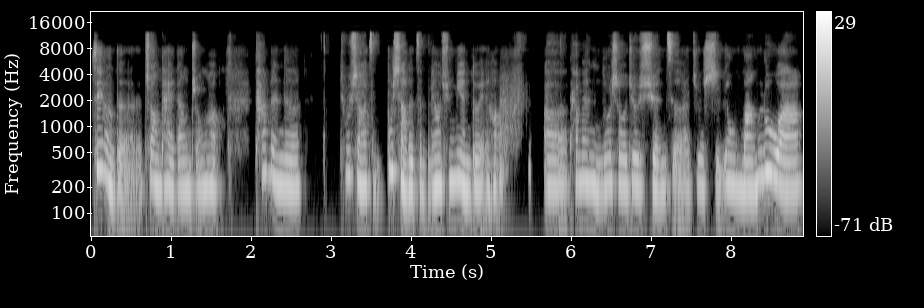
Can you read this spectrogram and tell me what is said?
这样的状态当中哈，他们呢就不晓得怎不晓得怎么样去面对哈。呃，他们很多时候就选择就是用忙碌啊，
